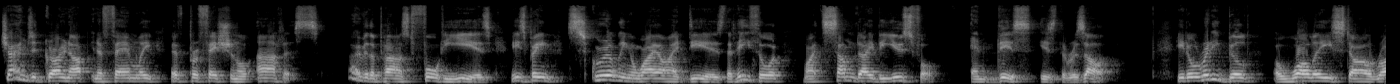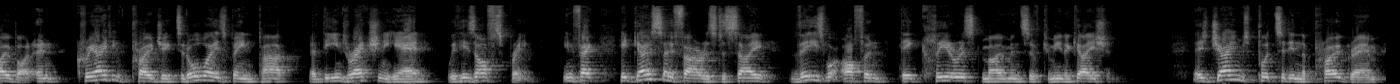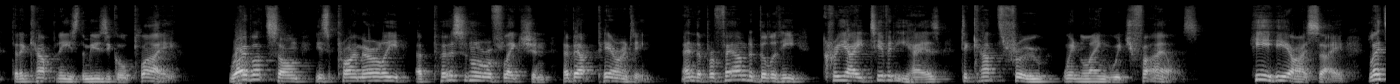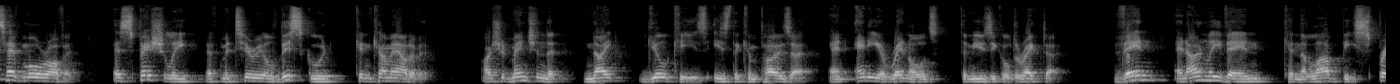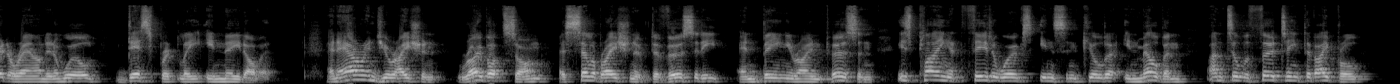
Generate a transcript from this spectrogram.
James had grown up in a family of professional artists. Over the past 40 years, he's been squirreling away ideas that he thought might someday be useful, and this is the result. He'd already built a WALL-E style robot, and creative projects had always been part of the interaction he had with his offspring. In fact, he'd go so far as to say these were often their clearest moments of communication. As James puts it in the program that accompanies the musical play, Robot Song is primarily a personal reflection about parenting and the profound ability creativity has to cut through when language fails. Here, here, I say, let's have more of it, especially if material this good can come out of it. I should mention that Nate Gilkes is the composer and Anya Reynolds the musical director. Then and only then can the love be spread around in a world desperately in need of it. An hour in duration, Robot Song, a celebration of diversity and being your own person, is playing at Theatre Works in St Kilda in Melbourne until the 13th of April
